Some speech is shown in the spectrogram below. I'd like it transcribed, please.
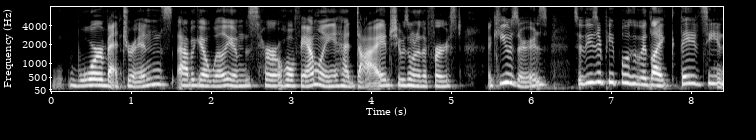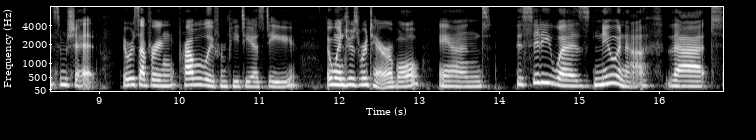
war veterans. Abigail Williams, her whole family had died. She was one of the first accusers. So these are people who had, like, they had seen some shit. They were suffering probably from PTSD. The winters were terrible. And the city was new enough that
